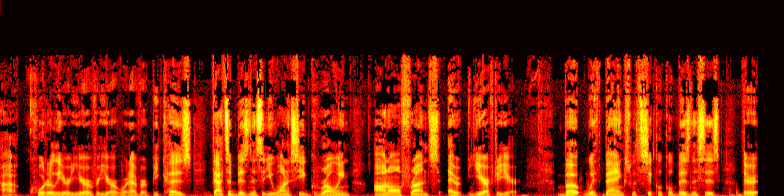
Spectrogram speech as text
uh, quarterly or year over year or whatever, because that's a business that you want to see growing on all fronts year after year. But with banks, with cyclical businesses, there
